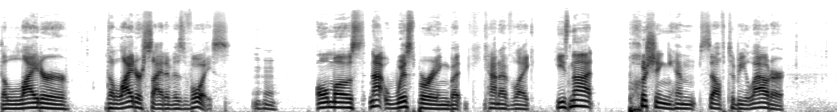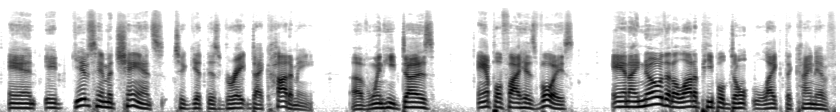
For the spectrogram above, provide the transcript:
the lighter, the lighter side of his voice, mm-hmm. almost not whispering, but kind of like he's not pushing himself to be louder, and it gives him a chance to get this great dichotomy of when he does amplify his voice. And I know that a lot of people don't like the kind of,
